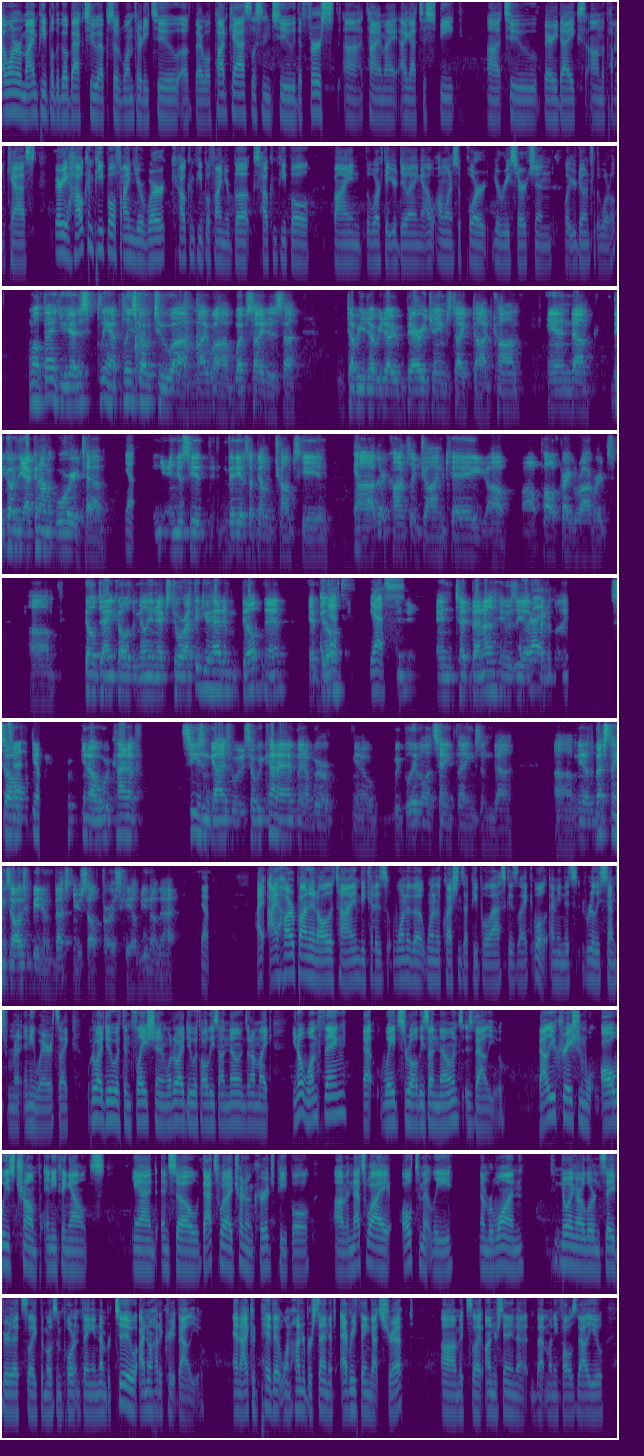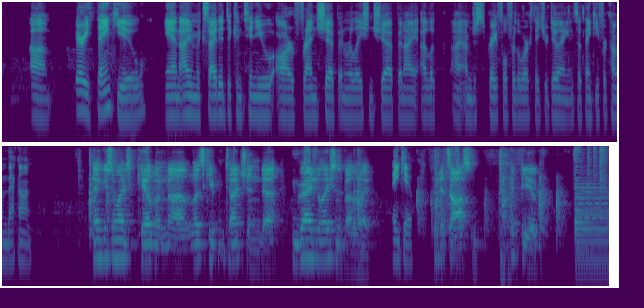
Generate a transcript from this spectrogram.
I want to remind people to go back to episode 132 of Better Wealth Podcast. Listen to the first uh, time I, I got to speak uh, to Barry Dykes on the podcast. Barry, how can people find your work? How can people find your books? How can people find the work that you're doing? I, I want to support your research and what you're doing for the world. Well, thank you. Yeah, just please, uh, please go to uh, my uh, website is uh, www.barrymajamesdyke.com and um, they go to the economic warrior tab. And, you- and you'll see videos I've done with Chomsky and Yeah. uh, other economists like John Kay, uh, uh, Paul Craig Roberts, um, Bill Danko, the Million Next Door. I think you had him, Bill. Yeah, yeah Bill Yes. Yes. and, and Ted Benna, who was a right. friend of mine. So right. you know, we're- you know, we're kind of seasoned guys. So we kind of, you know, we're, you know, we believe in the same things, and uh, um, you know, the best thing is always to be to invest in yourself first, Caleb. You know that. I, I harp on it all the time because one of the one of the questions that people ask is like, well, I mean, this really stems from anywhere. It's like, what do I do with inflation? What do I do with all these unknowns? And I'm like, you know, one thing that wades through all these unknowns is value. Value creation will always trump anything else, and and so that's what I try to encourage people, um, and that's why ultimately, number one, knowing our Lord and Savior, that's like the most important thing, and number two, I know how to create value and I could pivot 100% if everything got stripped. Um, it's like understanding that that money follows value. Um, Barry, thank you, and I'm excited to continue our friendship and relationship. And I, I look, I, I'm just grateful for the work that you're doing, and so thank you for coming back on. Thank you so much, Caleb, and uh, let's keep in touch. And uh, congratulations, by the way. Thank you. It's awesome. Good for you.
